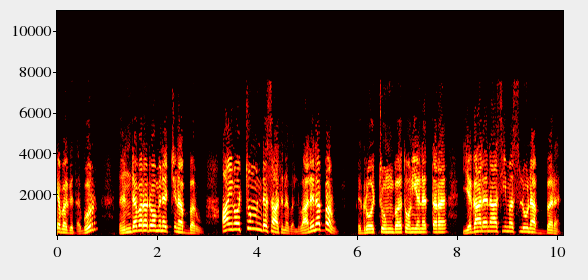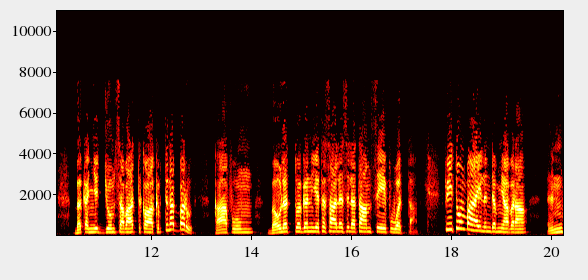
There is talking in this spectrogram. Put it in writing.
የበግ ጠጒር እንደ በረዶም ነጭ ነበሩ። ዐይኖቹም እንደ ሳት ነበልባል ነበሩ። እግሮቹም በቶን የነጠረ የጋለ ናስ ይመስሉ ነበረ። በቀኝ እጁም ሰባት ከዋክብት ነበሩት። ከአፉም በሁለት ወገን የተሳለ ስለታም ሴፍ ወጣ ፊቱም በኀይል እንደሚያበራ እንደ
